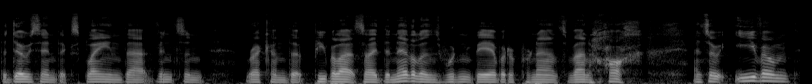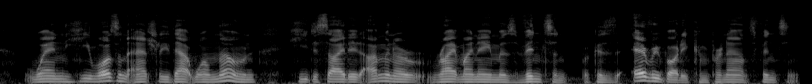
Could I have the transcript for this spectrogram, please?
the docent explained that Vincent reckoned that people outside the Netherlands wouldn't be able to pronounce Van Gogh and so even when he wasn't actually that well known, he decided, I'm going to write my name as Vincent because everybody can pronounce Vincent.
